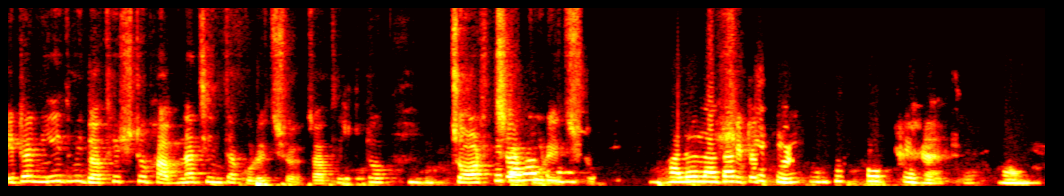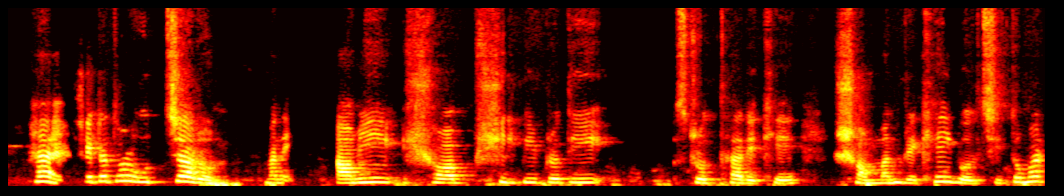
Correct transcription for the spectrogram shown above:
এটা নিয়ে তুমি যথেষ্ট ভাবনা চিন্তা করেছ যথেষ্ট চর্চা করেছ। ভালো লাগা কিন্তু করতে হ্যাঁ।, হ্যাঁ সেটা তোমার উচ্চারণ মানে আমি সব শিল্পীর প্রতি শ্রদ্ধা রেখে সম্মান রেখেই বলছি তোমার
